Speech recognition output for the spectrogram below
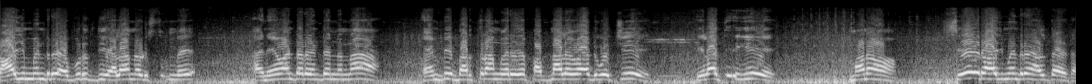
రాజమండ్రి అభివృద్ధి ఎలా నడుస్తుంది ఆయన ఏమంటారంటే నిన్న ఎంపీ భరతరామ్ గారు ఏదో పద్నాలుగు వాటికి వచ్చి ఇలా తిరిగి మనం సేవ్ రాజమండ్రి అని వెళ్తాడట.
